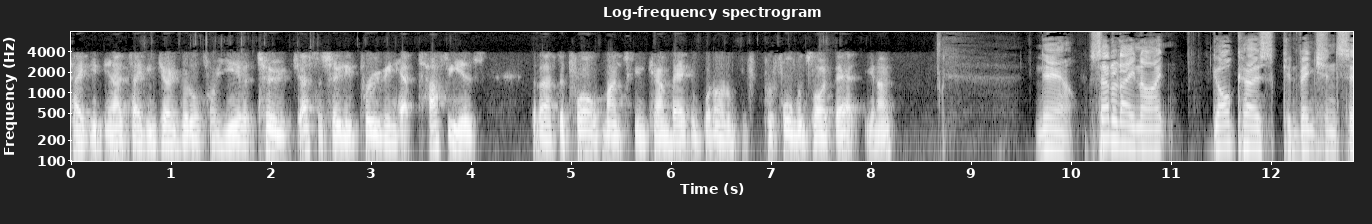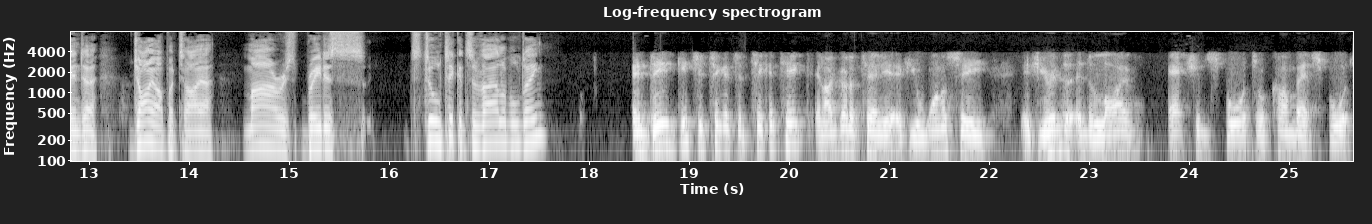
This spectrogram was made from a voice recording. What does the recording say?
taking you know taking Joe Goodall for a year, but two, Justis Huni proving how tough he is that after 12 months can come back and put on a performance like that. You know. Now, Saturday night, Gold Coast Convention Centre, Jai Opetaia, Mairis Briedis. Still tickets available, Dean? Indeed, get your tickets at Ticketek. And I've got to tell you, if you want to see, if you're into, into live action sports or combat sports,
